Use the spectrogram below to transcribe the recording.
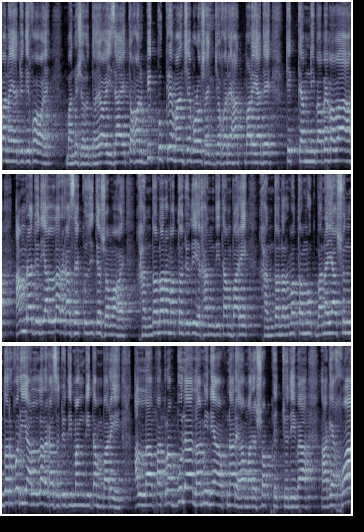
বানাইয়া যদি হয় মানুষের দয়া হয়ে যায়, তখন ভিক্ষুকরে মানুষে বড় সাহায্য করে হাত বাড়াইয়া দেয় ঠিক তেমনিভাবে বাবা, আমরা যদি আল্লাহর কাছে খুঁজিতে সময় খান্দনের মতো যদি খান দিতাম পারে খান্দনের মতো মুখ বানাইয়া সুন্দর করিয়া আল্লাহর কাছে যদি মাঙ্গিতাম পারে আল্লাহ পাক রব্বুল আলমিনে আপনারে আমারে সব কিছু দিবা। আগে খোয়া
